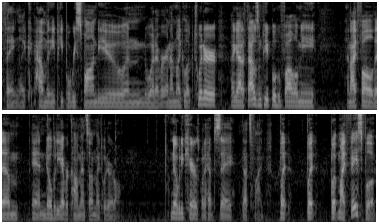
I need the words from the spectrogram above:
thing, like how many people respond to you and whatever. And I'm like, look, Twitter, I got a thousand people who follow me, and I follow them, and nobody ever comments on my Twitter at all. Nobody cares what I have to say. That's fine. But but but my Facebook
